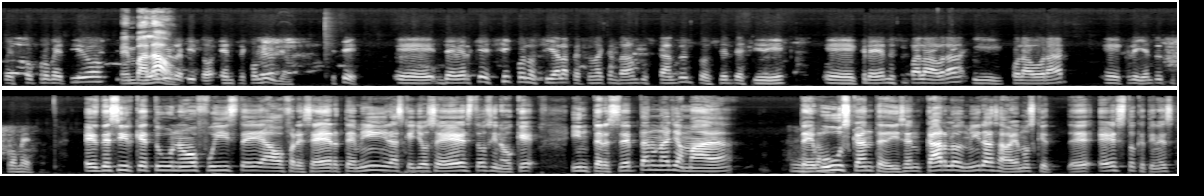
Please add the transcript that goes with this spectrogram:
pues comprometido. Embalado. repito, entre comillas. Sí, eh, de ver que sí conocía a la persona que andaban buscando, entonces decidí eh, creer en su palabra y colaborar creyendo en su promesa. Es decir, que tú no fuiste a ofrecerte, miras que yo sé esto, sino que interceptan una llamada, te buscan, te dicen, Carlos, mira, sabemos que esto, que tienes,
